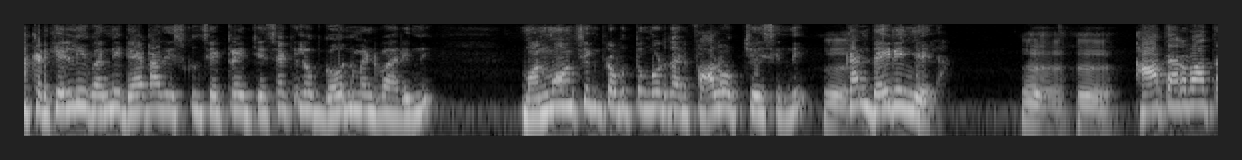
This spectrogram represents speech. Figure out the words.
అక్కడికి వెళ్ళి ఇవన్నీ డేటా తీసుకుని సెటరేట్ చేశాక ఈలోపు గవర్నమెంట్ మారింది. మన్మోహన్ సింగ్ ప్రభుత్వం కూడా దాన్ని ఫాలో అప్ చేసింది. కానీ ధైర్యం చేయలే. ఆ తర్వాత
